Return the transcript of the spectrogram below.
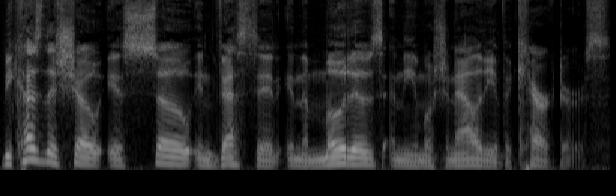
because this show is so invested in the motives and the emotionality of the characters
